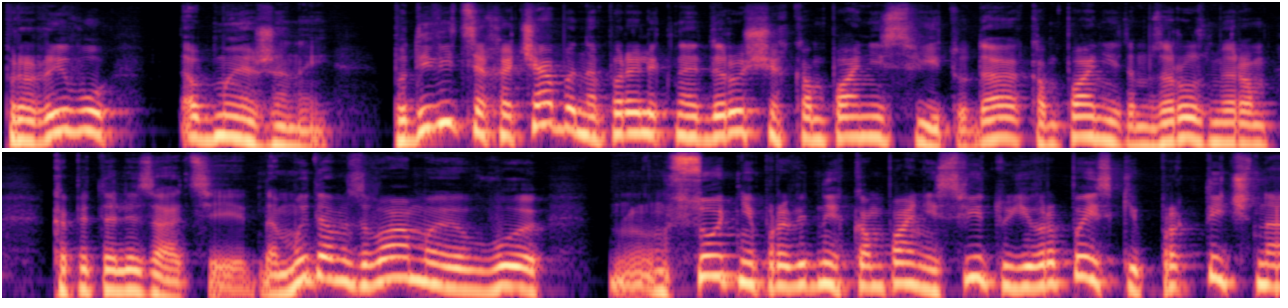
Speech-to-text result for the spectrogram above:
прориву обмежений. Подивіться хоча б на перелік найдорожчих компаній світу, да, компаній там, за розміром капіталізації. Ми там з вами в сотні провідних компаній світу, європейські, практично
